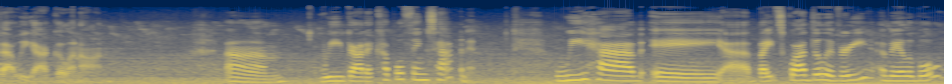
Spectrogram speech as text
that we got going on. Um, we've got a couple things happening. We have a uh, Bite Squad delivery available,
